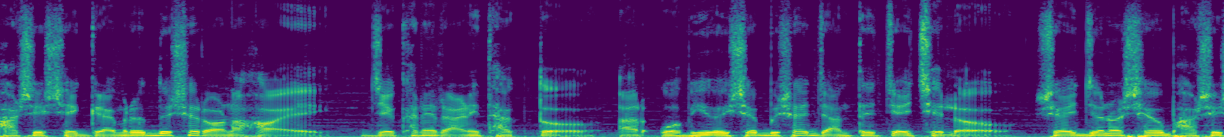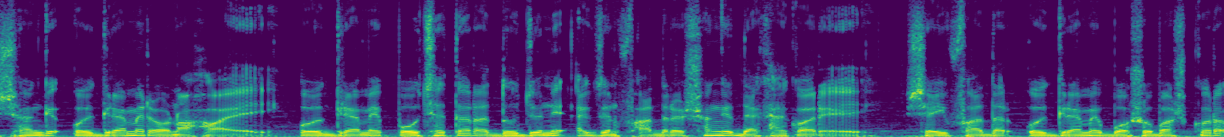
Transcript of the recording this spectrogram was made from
ভাসি সেই গ্রামের উদ্দেশ্যে রওনা হয়, যেখানে রানী থাকতো। আর অভি ওইসব বিষয়ে জানতে চেয়েছিল। সেই জন্য সেও ভাসির সঙ্গে ওই গ্রামে রওনা হয়। ওই গ্রামে পৌঁছে তারা দুজনে একজন ফাদারের সঙ্গে দেখা করে। সেই ফাদার ওই গ্রামে বসবাস করা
